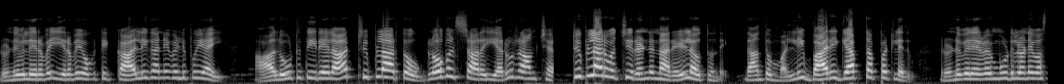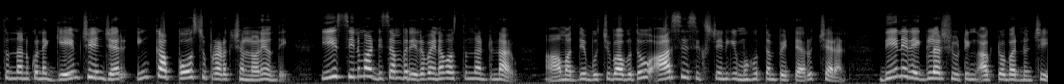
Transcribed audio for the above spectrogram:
రెండు వేల ఇరవై ఇరవై ఒకటి ఖాళీగానే వెళ్ళిపోయాయి. ఆ లోటు తీరేలా ట్రిపుల్ ఆర్తో గ్లోబల్ స్టార్ అయ్యారు రామ్ చరణ్. ట్రిపుల్ ఆర్ వచ్చి రెండున్నరేళ్ళు అవుతుంది. దాంతో మళ్ళీ భారీ గ్యాప్ తప్పట్లేదు. రెండు వేల ఇరవై మూడులోనే వస్తుందనుకున్న గేమ్ చేంజర్ ఇంకా పోస్ట్ ప్రొడక్షన్లోనే ఉంది. ఈ సినిమా డిసెంబర్ ఇరవైన వస్తుందంటున్నారు. ఆ మధ్య బుచ్చిబాబుతో ఆర్సీ సిక్స్టీన్కి ముహూర్తం పెట్టారు చరణ్. దీని రెగ్యులర్ షూటింగ్ అక్టోబర్ నుంచి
